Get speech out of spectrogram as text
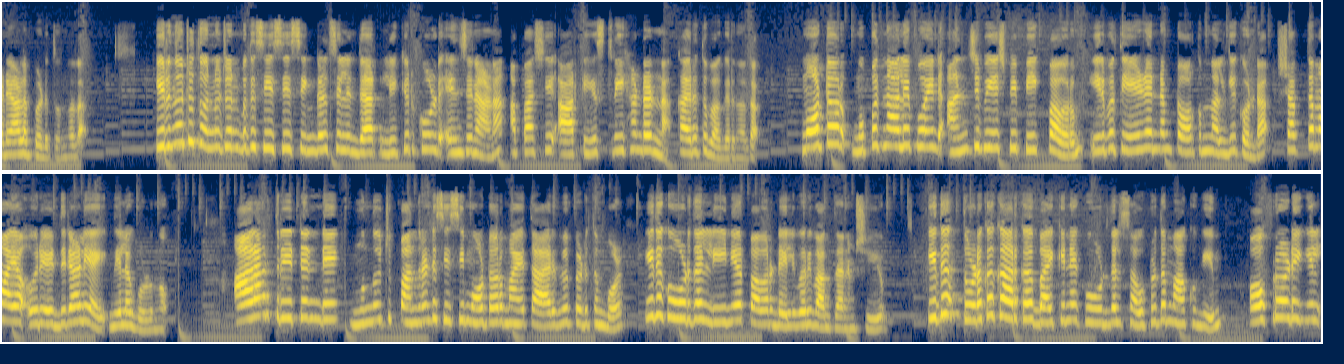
അടയാളപ്പെടുത്തുന്നത്. ഇരുന്നൂറ്റി തൊണ്ണൂറ്റൊൻപത് C C single cylinder liquid cooled എഞ്ചിനാണ് Apache R T S three ഹൺഡ്രഡിന് കരുത്തു പകരുന്നത്. മോട്ടോർ മുപ്പത്തിനാല് പോയിന്റ് അഞ്ച് ബി എച്ച് പി പീക്ക് പവറും ഇരുപത്തിയേഴ് എൻ എം ടോർക്കും നൽകിക്കൊണ്ട് ശക്തമായ ഒരു എതിരാളിയായി നിലകൊള്ളുന്നു. ആർ ആർ ത്രീ ടെന്റെ മുന്നൂറ്റി പന്ത്രണ്ട് സി സി മോട്ടോറുമായി താരതമ്യപ്പെടുത്തുമ്പോൾ ഇത് കൂടുതൽ ലീനിയർ പവർ ഡെലിവറി വാഗ്ദാനം ചെയ്യും. ഇത് തുടക്കക്കാർക്ക് ബൈക്കിനെ കൂടുതൽ സൗഹൃദമാക്കുകയും ഓഫ് റോഡിംഗിൽ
